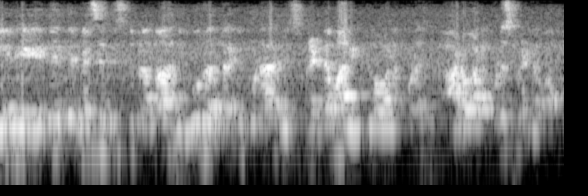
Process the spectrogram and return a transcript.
నేను ఏదైతే మెసేజ్ ఇస్తున్నానో అది ఊరందరికీ కూడా అది స్ప్రెడ్ అవ్వాలి. ఇంట్లో వాళ్ళకి కూడా ఆడవాళ్ళకి కూడా స్ప్రెడ్ అవ్వాలి.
